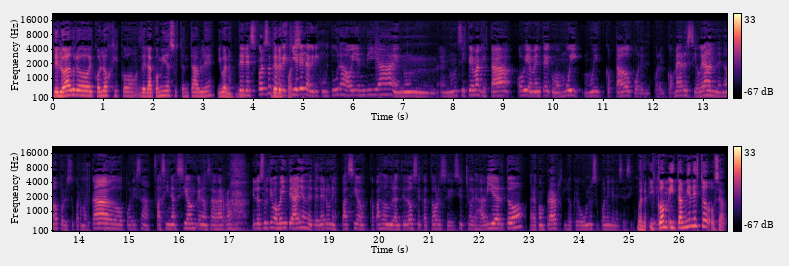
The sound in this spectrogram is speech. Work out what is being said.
de lo agroecológico, de la comida sustentable y bueno. Del esfuerzo que requiere esfuerzo. la agricultura hoy en día en un, en un sistema que está obviamente como muy, muy cooptado por el, por el comercio grande, ¿no? Por el supermercado, por esa fascinación que nos agarró en los últimos 20 años de tener un espacio capaz durante 12, 14, 18 horas abierto para comprar lo que uno supone que necesita. Bueno, y, com y también esto, o sea,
